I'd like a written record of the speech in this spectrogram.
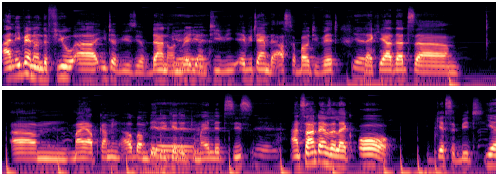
and even on the few uh, interviews you've done on radio Yeah. and TV, every time they ask about Yvette, Yeah. like yeah, that's um, um, my upcoming album dedicated to my late sis. Yeah. And sometimes they're like, oh, it gets a bit, Yeah.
